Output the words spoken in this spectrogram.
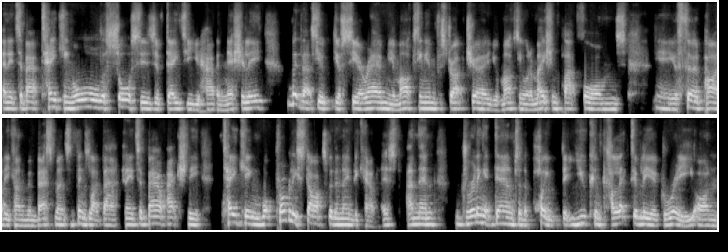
And it's about taking all the sources of data you have initially, whether that's your, your CRM, your marketing infrastructure, your marketing automation platforms, you know, your third party kind of investments and things like that. And it's about actually taking what probably starts with a named account list and then drilling it down to the point that you can collectively agree on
